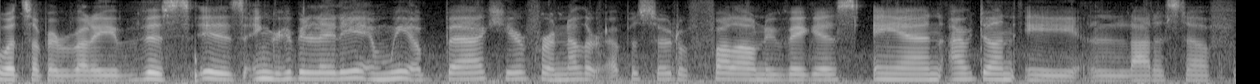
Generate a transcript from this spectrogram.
what's up everybody? This is Angry Hippie Lady and we are back here for another episode of Fallout New Vegas and I've done a lot of stuff.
